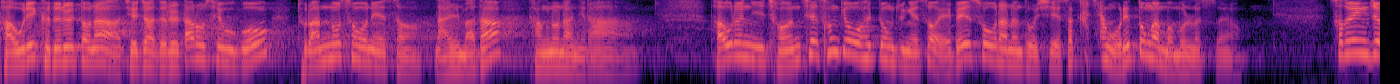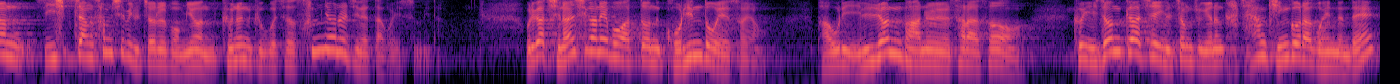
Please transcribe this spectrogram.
바울이 그들을 떠나 제자들을 따로 세우고 두란노 서원에서 날마다 강론하니라. 바울은 이 전체 선교 활동 중에서 에베소라는 도시에서 가장 오랫동안 머물렀어요. 사도행전 20장 31절을 보면 그는 그곳에서 3년을 지냈다고 했습니다. 우리가 지난 시간에 보았던 고린도에서요. 바울이 1년 반을 살아서 그 이전까지의 일정 중에는 가장 긴 거라고 했는데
